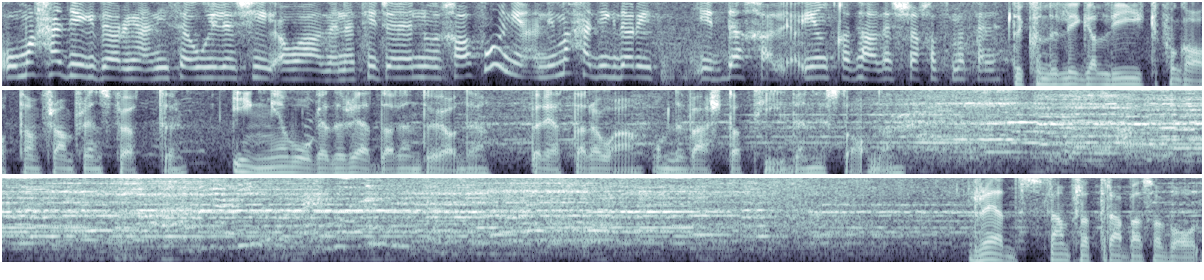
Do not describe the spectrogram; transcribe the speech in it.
وما حد يقدر يعني يسوي له شيء او هذا نتيجه لانه يخافون يعني ما حد يقدر يتدخل ينقذ هذا الشخص مثلا. Det kunde ligga lik på gatan framför ens fötter. Ingen vågade rädda den döde, berättar Rawa om den värsta tiden i staden. Rädslan för att drabbas av våld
